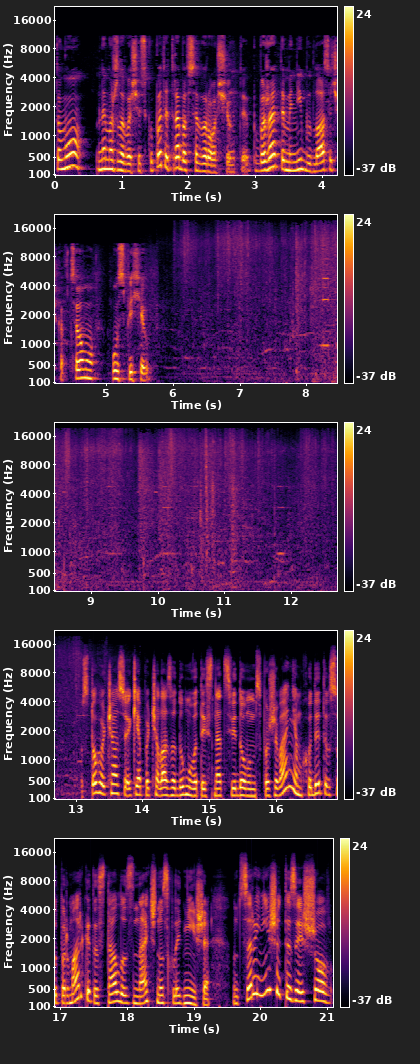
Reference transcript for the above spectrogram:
Тому неможливо щось купити, треба все вирощувати. Побажайте мені, будь ласка, в цьому успіхів. З того часу, як я почала задумуватись над свідомим споживанням, ходити в супермаркети стало значно складніше. Ну, Це раніше ти зайшов:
